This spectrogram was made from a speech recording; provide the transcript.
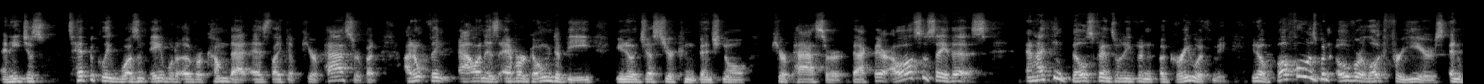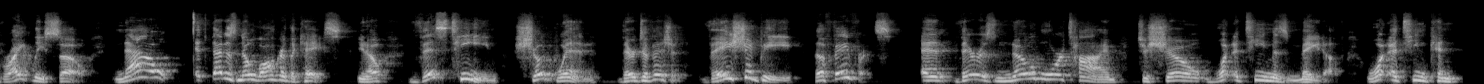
and he just typically wasn't able to overcome that as like a pure passer. But I don't think Allen is ever going to be, you know, just your conventional pure passer back there. I'll also say this. And I think Bills fans would even agree with me. You know, Buffalo has been overlooked for years, and rightly so. Now, it, that is no longer the case. You know, this team should win their division. They should be the favorites. And there is no more time to show what a team is made of, what a team can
